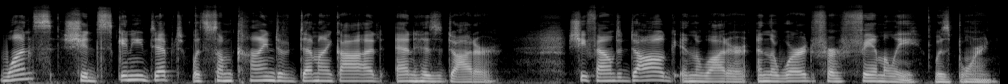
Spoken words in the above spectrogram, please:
Once she'd skinny dipped with some kind of demigod and his daughter. She found a dog in the water, and the word for family was born.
